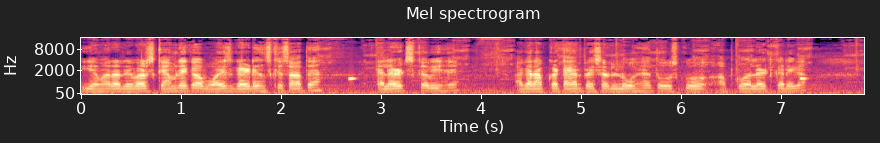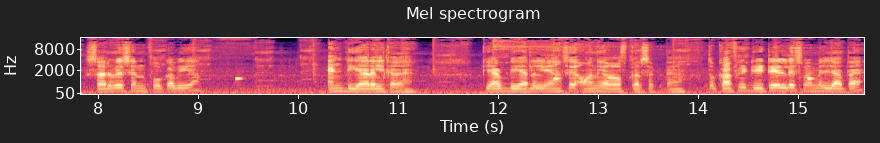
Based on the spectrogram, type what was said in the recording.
ये हमारा रिवर्स कैमरे का वॉइस गाइडेंस के साथ है। अलर्ट्स का भी है। अगर आपका टायर प्रेशर लो है तो उसको आपको अलर्ट करेगा। सर्विस इन्फो का भी है। एंड डी का है कि आप डी आर यहाँ से ऑन या ऑफ़ कर सकते हैं। तो काफ़ी डिटेल्ड इसमें मिल जाता है।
